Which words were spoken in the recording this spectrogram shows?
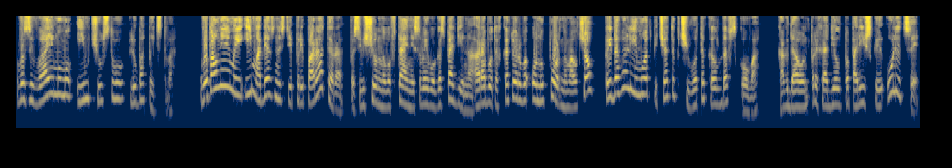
вызываемому им чувству любопытства. Выполняемые им обязанности препаратора, посвященного в тайне своего господина, о работах которого он упорно молчал, придавали ему отпечаток чего-то колдовского. Когда он проходил по Парижской улице,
